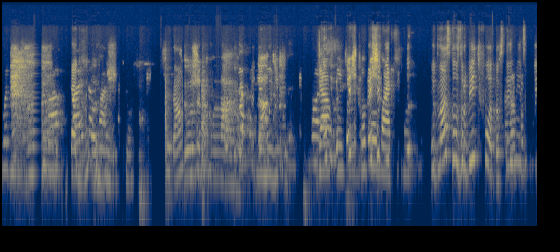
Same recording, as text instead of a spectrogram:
Як гарно. наше. Там Дуже гарно. неймовірно. Будь ласка, зробіть фото, встигніть зробити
